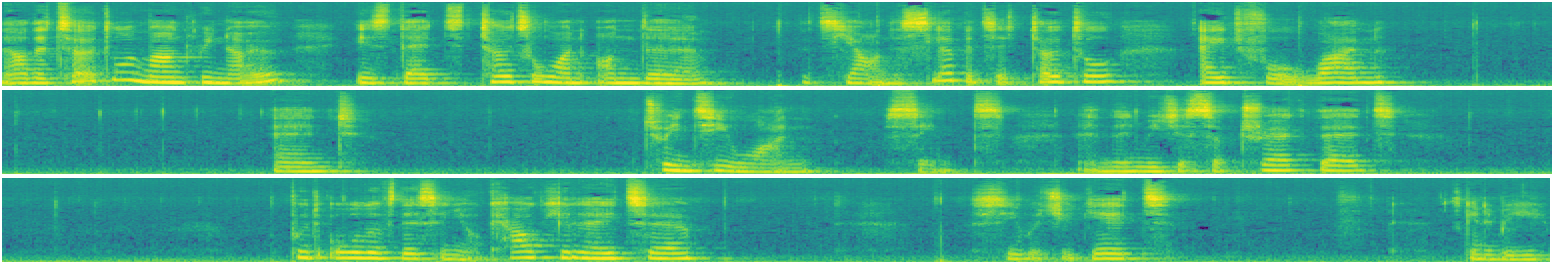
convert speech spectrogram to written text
Now the total amount we know is that total one on the it's here on the slip it says total 841 and 21 cents and then we just subtract that put all of this in your calculator see what you get it's going to be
